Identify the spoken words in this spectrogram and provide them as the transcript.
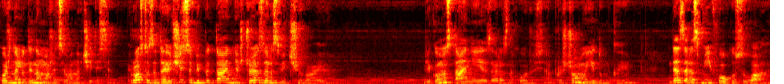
Кожна людина може цього навчитися. Просто задаючи собі питання, що я зараз відчуваю, в якому стані я зараз знаходжуся, про що мої думки, де зараз мій фокус уваги.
